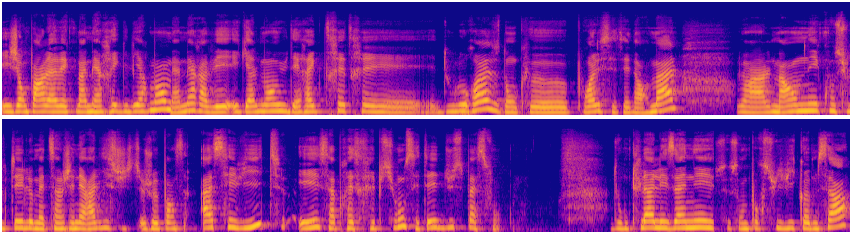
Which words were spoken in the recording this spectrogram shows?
Et j'en parlais avec ma mère régulièrement. Ma mère avait également eu des règles très très douloureuses, donc euh, pour elle c'était normal. Elle m'a emmené consulter le médecin généraliste, je pense, assez vite, et sa prescription, c'était du spasfon. Donc là, les années se sont poursuivies comme ça.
